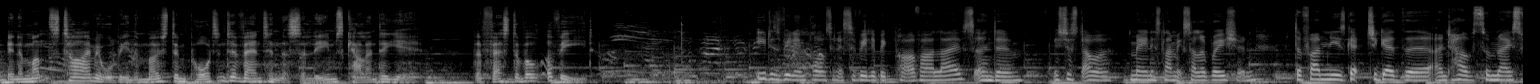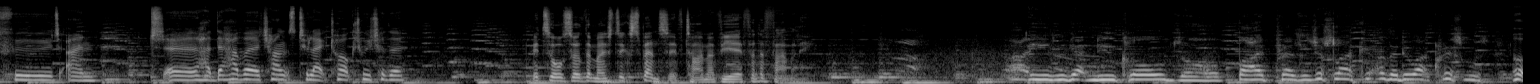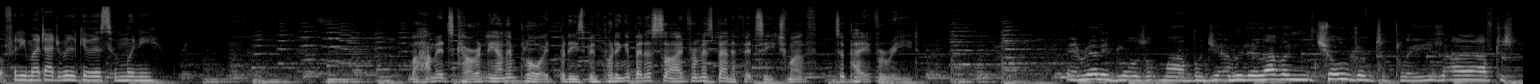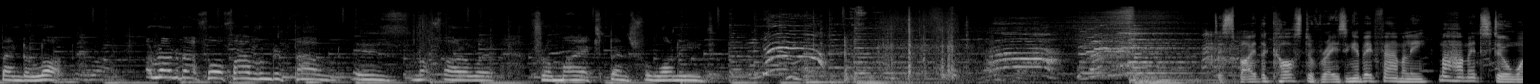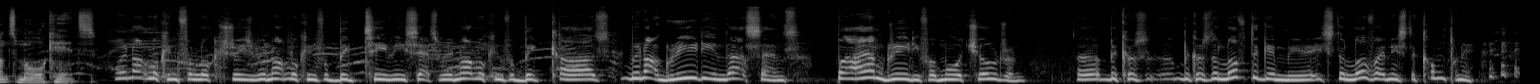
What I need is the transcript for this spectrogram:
In a month's time, it will be the most important event in the Salim's calendar year, the festival of Eid. Eid is really important. It's a really big part of our lives, and um, it's just our main Islamic celebration. The families get together and have some nice food, and uh, they have a chance to like talk to each other. It's also the most expensive time of year for the family. At Eid, we get new clothes or buy presents, just like they do at Christmas. Hopefully, my dad will give us some money. Mohammed's currently unemployed, but he's been putting a bit aside from his benefits each month to pay for Eid. It really blows up my budget. With 11 children to please, I have to spend a lot. Around about four or five hundred pound is not far away from my expense for one Eid. Despite the cost of raising a big family, Mohammed still wants more kids. We're not looking for luxuries, we're not looking for big TV sets, we're not looking for big cars. We're not greedy in that sense. But I am greedy for more children uh, because, because the love they give me, it's the love and it's the company.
